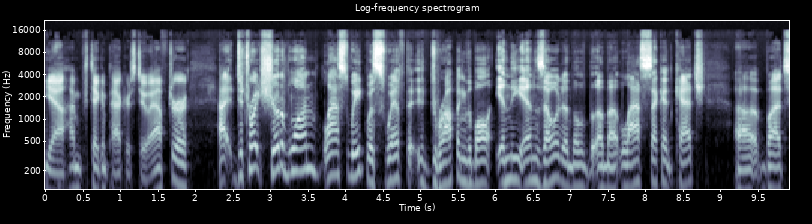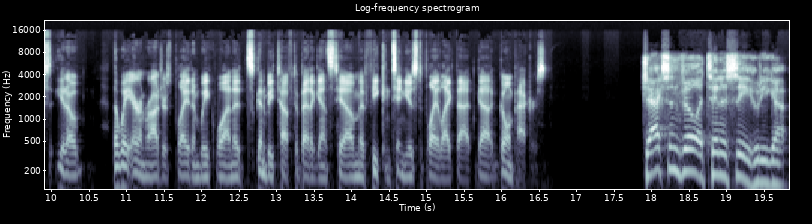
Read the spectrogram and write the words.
Yeah, I'm taking Packers too. After Uh, Detroit should have won last week with Swift uh, dropping the ball in the end zone the, on the last second catch. Uh, but, you know, the way Aaron Rodgers played in week one, it's going to be tough to bet against him if he continues to play like that. Uh, going Packers. Jacksonville at Tennessee. Who do you got?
